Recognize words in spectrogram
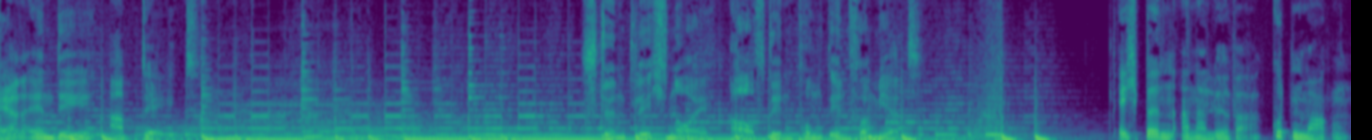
RND Update. Stündlich neu. Auf den Punkt informiert. Ich bin Anna Löwer. Guten Morgen.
